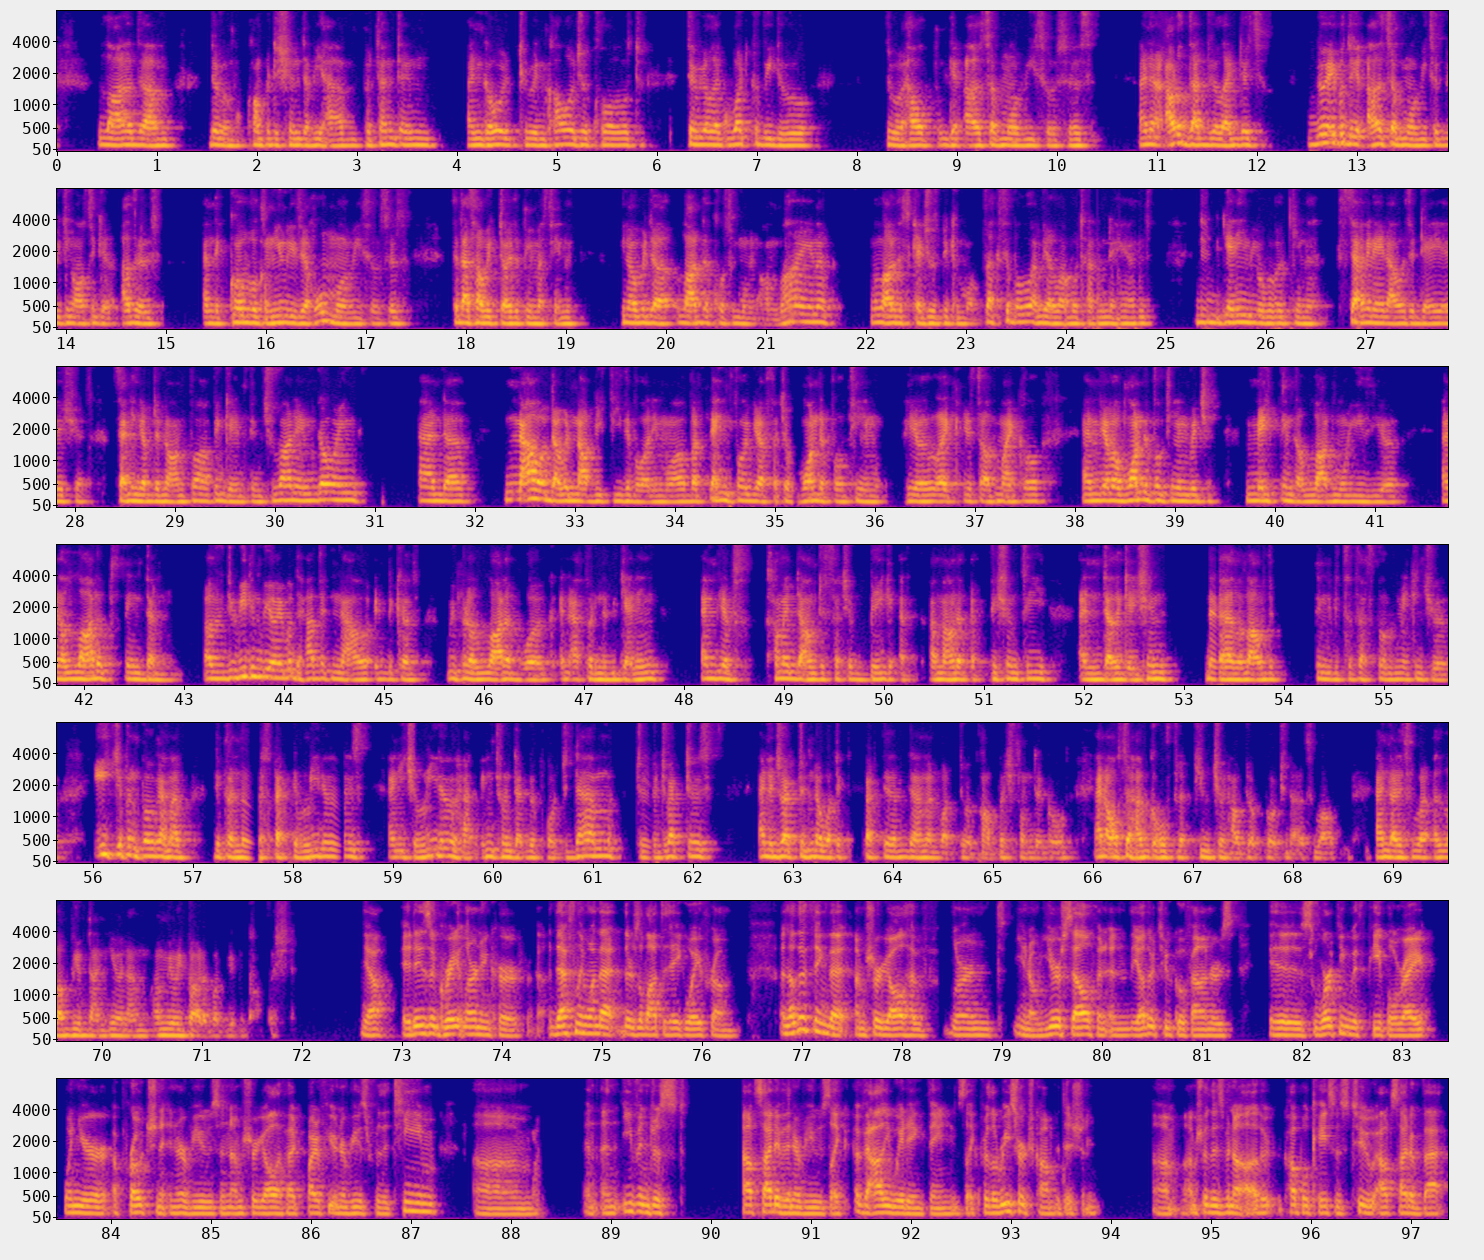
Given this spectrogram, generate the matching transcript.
lot of them the competition that we have pretending and go to in college are closed. So we were like, what could we do to help get us some more resources? And then out of that, we are like, this we are able to get us some more resources. We can also get others and the global community as a whole more resources. So that's how we started the pre-med scene. You know, with a lot of the courses moving online, a lot of the schedules became more flexible and we had a lot more time in the hand. We were working seven, eight hours a day ish, setting up the nonprofit, getting things running, going, and uh, now that would not be feasible anymore. But thankfully, we have such a wonderful team here, like yourself, Michael. And we have a wonderful team which makes things a lot more easier. And a lot of things that uh, the reason we are able to have this now is because we put a lot of work and effort in the beginning. And we have come it down to such a big amount of efficiency and delegation that has allowed the thing to be successful, making sure each different program have different respective leaders and each leader have interns that report to them, to the directors, and the directors know what expected of them and what to accomplish from their goals, and also have goals for the future and how to approach that as well. And that is what I love we've done here, and I'm I'm really proud of what we've accomplished. Yeah, it is a great learning curve. Definitely one that there's a lot to take away from. Another thing that I'm sure y'all have learned, you know, yourself and, and the other two co-founders is working with people, right? When you're approaching interviews, and I'm sure y'all have had quite a few interviews for the team. Um, and and even just outside of interviews like evaluating things like for the research competition um, i'm sure there's been a other couple cases too outside of that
